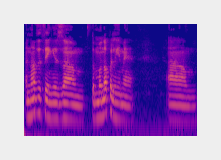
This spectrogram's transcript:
And another thing is um, the Monopoly Man. Um,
